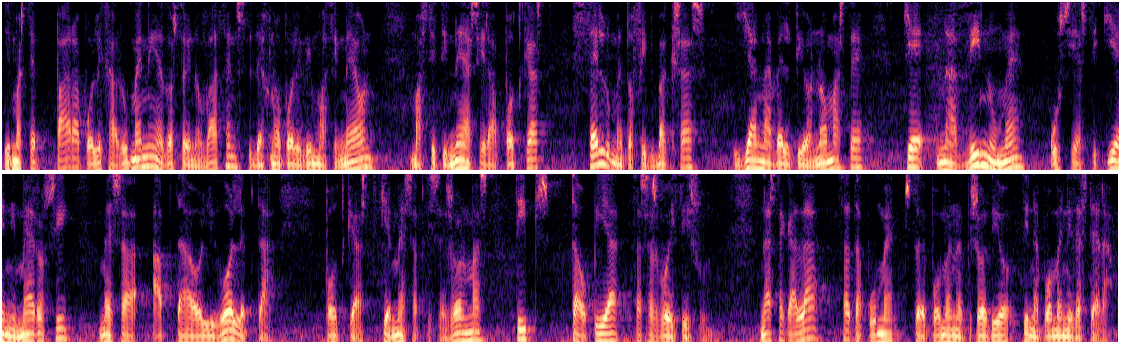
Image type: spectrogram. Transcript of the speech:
Είμαστε πάρα πολύ χαρούμενοι εδώ στο Innovathens, στην Τεχνόπολη Δήμου Αθηναίων, με αυτή τη νέα σειρά podcast. Θέλουμε το feedback σας για να βελτιωνόμαστε και να δίνουμε ουσιαστική ενημέρωση μέσα από τα ολιγόλεπτα podcast και μέσα από τη σεζόν μας tips τα οποία θα σας βοηθήσουν. Να είστε καλά, θα τα πούμε στο επόμενο επεισόδιο την επόμενη Δευτέρα.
